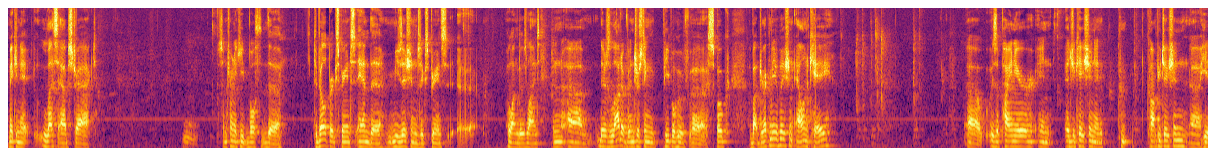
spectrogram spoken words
making it less abstract. So I'm trying to keep both the developer experience and the musician's experience uh, along those lines. And um, there's a lot of interesting people who've uh, spoke about direct manipulation. Alan Kay uh, is a pioneer in education and com- computation. Uh, he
